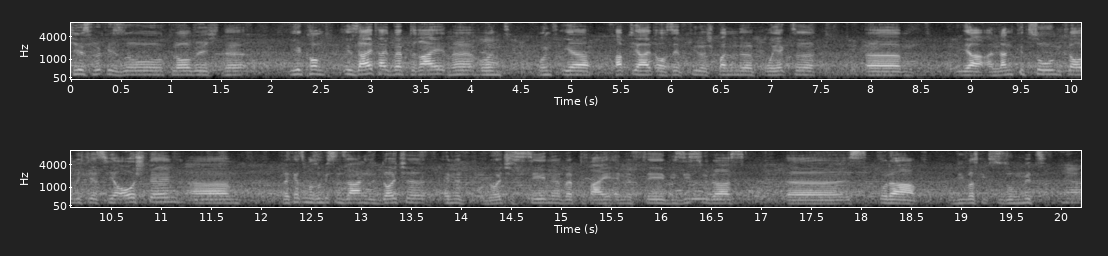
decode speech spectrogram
hier ist wirklich so, glaube ich, ne, ihr kommt, ihr seid halt Web 3 ne, und, und ihr habt hier halt auch sehr viele spannende Projekte ähm, ja, an Land gezogen, glaube ich, die jetzt hier ausstellen. Ähm, vielleicht kannst du mal so ein bisschen sagen, die deutsche, NF deutsche Szene, Web 3, NFT, wie siehst du das? Äh, ist, oder wie, was kriegst du so mit? Ja.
